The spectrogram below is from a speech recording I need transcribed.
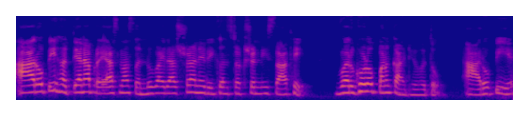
આ આરોપી હત્યાના પ્રયાસમાં સંડોવાયેલા છે અને રિકન્સ્ટ્રક્શનની સાથે વરઘોડો પણ કાઢ્યો હતો. આ આરોપીએ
